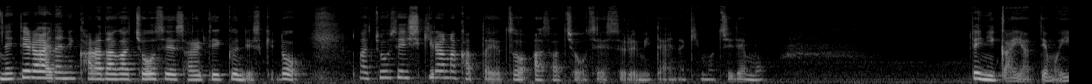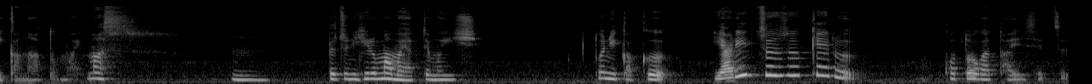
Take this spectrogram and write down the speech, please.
寝てる間に体が調整されていくんですけど、まあ、調整しきらなかったやつを朝調整するみたいな気持ちでもで2回やってもいいかなと思います。うん。別に昼間もやってもいいし。とにかくやり続けることが大切。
